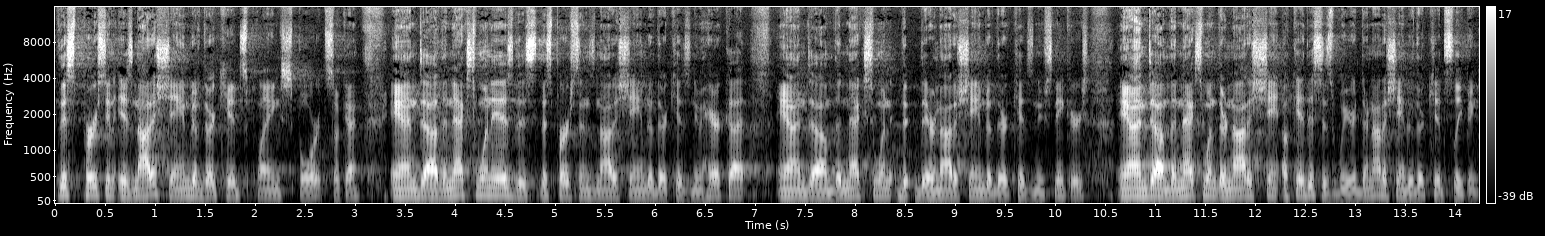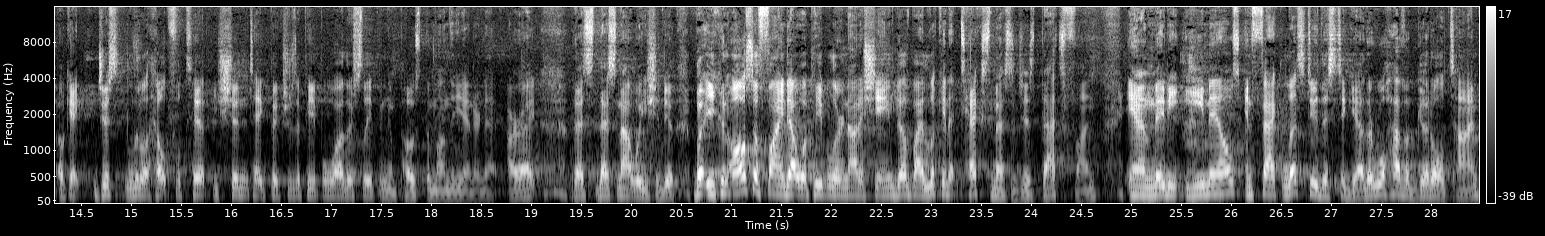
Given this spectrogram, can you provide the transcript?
this person is not ashamed of their kids playing sports, okay? And uh, the next one is this, this person's not ashamed of their kid's new haircut. And um, the next one, they're not ashamed of their kid's new sneakers. And um, the next one, they're not ashamed. Okay, this is weird. They're not ashamed of their kids sleeping. Okay, just a little helpful tip. You shouldn't take pictures of people while they're sleeping and post them on the internet, all right? That's, that's not what you should do. But you can also find out what people are not ashamed of by looking at text messages. That's fun. And maybe emails. In fact, let's do this together. We'll have a good old time.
